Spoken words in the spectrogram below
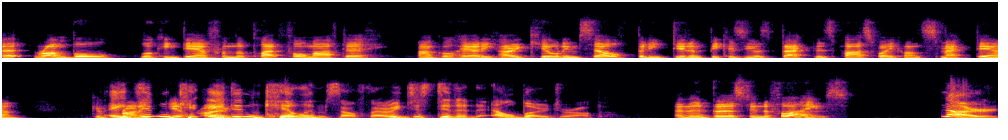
at Rumble, looking down from the platform after Uncle Howdy Ho killed himself, but he didn't because he was back this past week on SmackDown. He didn't. Ki- He didn't kill himself though. He just did an elbow drop. and then burst into flames. No,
